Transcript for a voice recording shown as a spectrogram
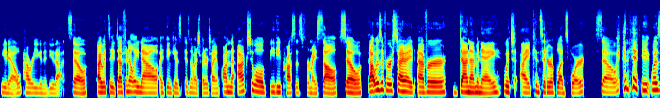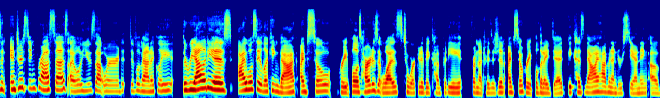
You know, how are you going to do that? So I would say definitely now I think is is a much better time. On the actual BD process for myself. So that was the first time I had ever done M&A, which I consider a blood sport. So it was an interesting process. I will use that word diplomatically. The reality is, I will say, looking back, I'm so grateful, as hard as it was to work at a big company from that transition. I'm so grateful that I did because now I have an understanding of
